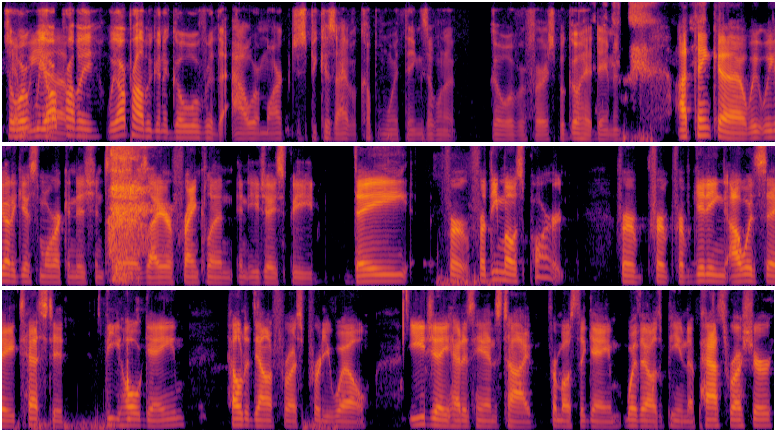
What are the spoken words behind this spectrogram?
So we're, we, we are uh, probably we are probably going to go over the hour mark just because I have a couple more things I want to go over first. But go ahead, Damon. I think uh, we, we got to give some more recognition to Zaire Franklin and EJ Speed. They, for for the most part, for, for for getting I would say tested the whole game, held it down for us pretty well. EJ had his hands tied for most of the game, whether I was being a pass rusher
